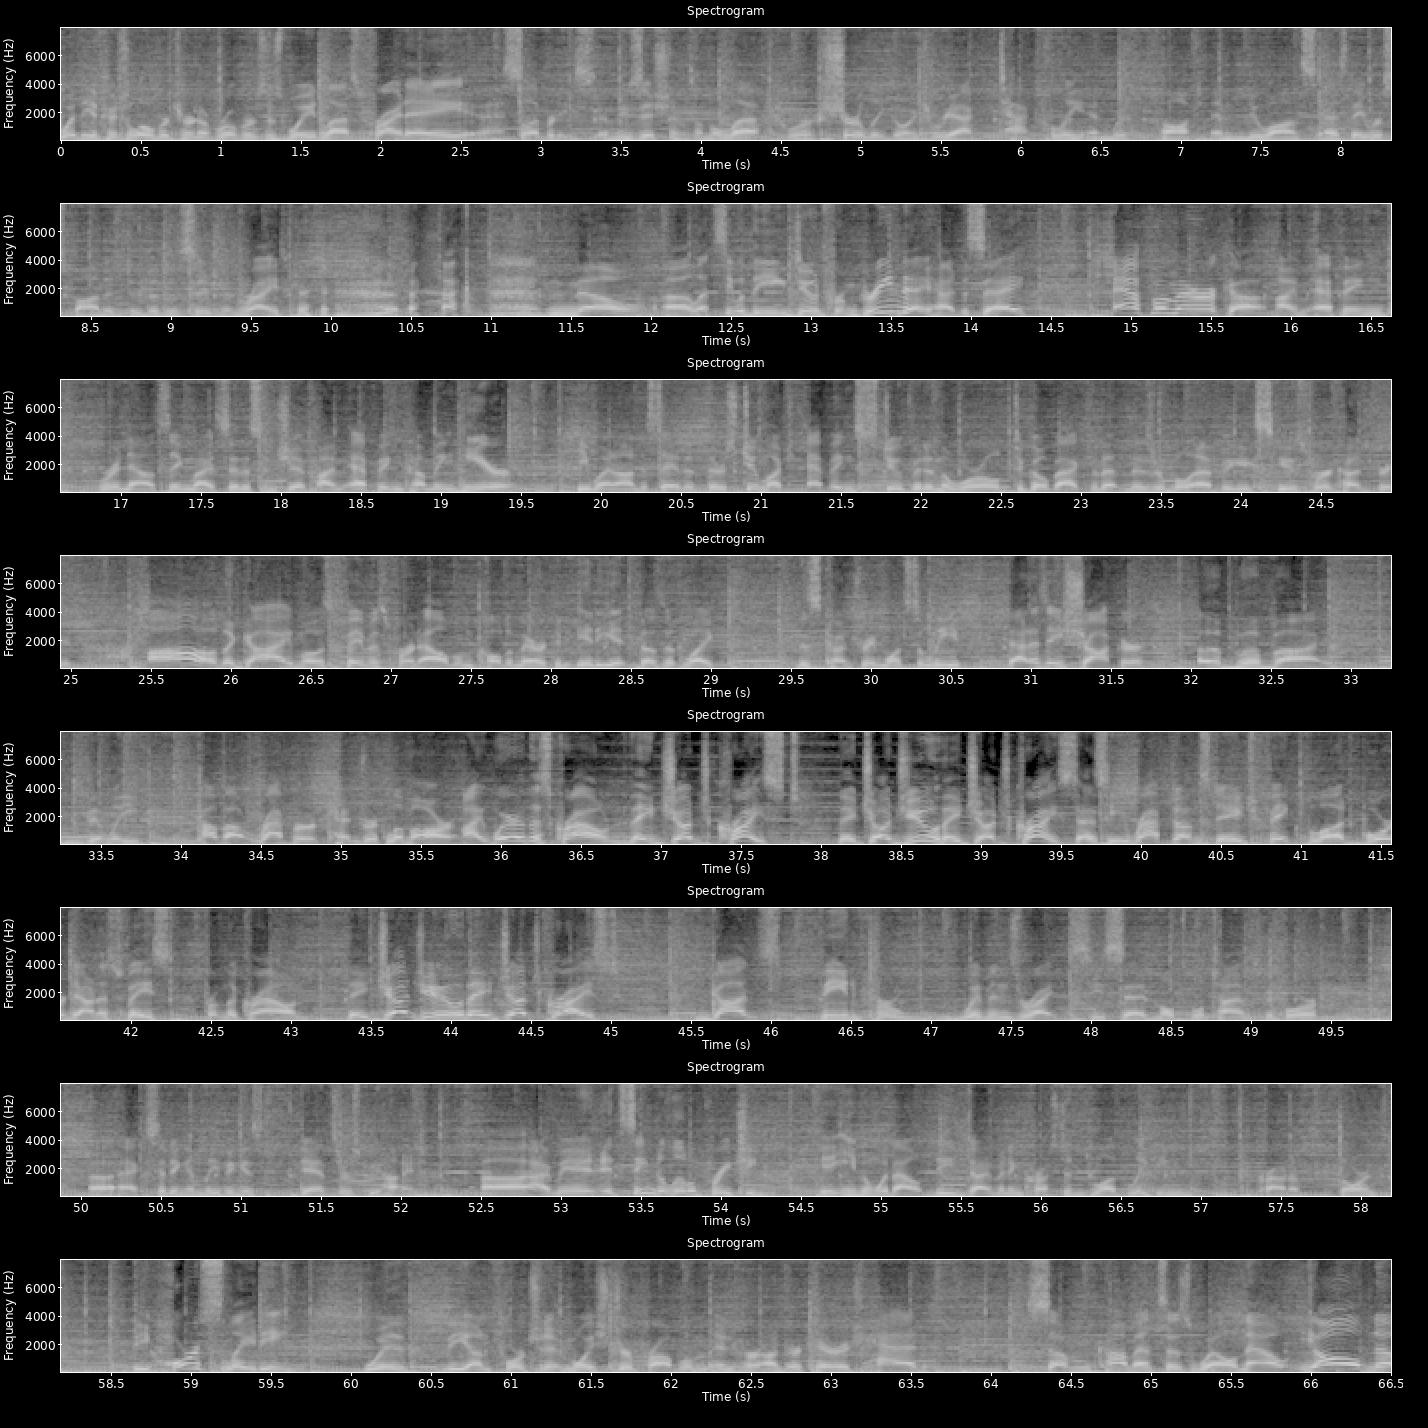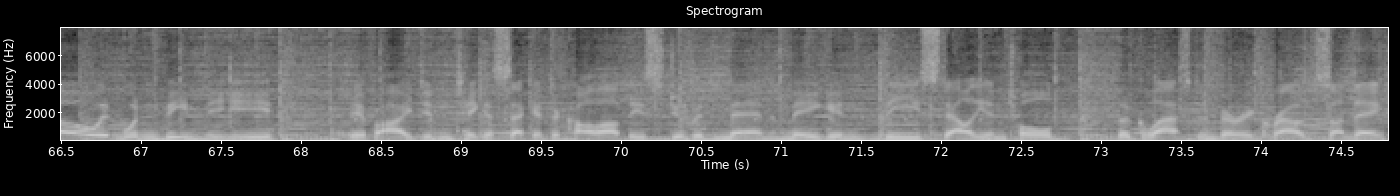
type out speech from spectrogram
With the official overturn of Roe v. Wade last Friday, celebrities and musicians on the left were surely going to react tactfully and with thought and nuance as they responded to the decision, right? no. Uh, let's see what the dude from Green Day had to say. F America. I'm effing renouncing my citizenship. I'm effing coming here. He went on to say that there's too much effing stupid in the world to go back to that miserable effing excuse for a country. Oh, the guy most famous for an album called American Idiot doesn't like this country and wants to leave. That is a shocker. Uh, bye bye, Billie. How about rapper Kendrick Lamar? I wear this crown. They judge Christ. They judge you. They judge Christ. As he rapped on stage, fake blood poured down his face from the crown. They judge you. They judge Christ. Godspeed for women's rights, he said multiple times before uh, exiting and leaving his dancers behind. Uh, I mean, it, it seemed a little preachy, even without the diamond encrusted, blood leaking crown of thorns. The horse lady with the unfortunate moisture problem in her undercarriage had some comments as well. Now, y'all know it wouldn't be me if I didn't take a second to call out these stupid men. Megan Thee Stallion told the Glastonbury crowd Sunday,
